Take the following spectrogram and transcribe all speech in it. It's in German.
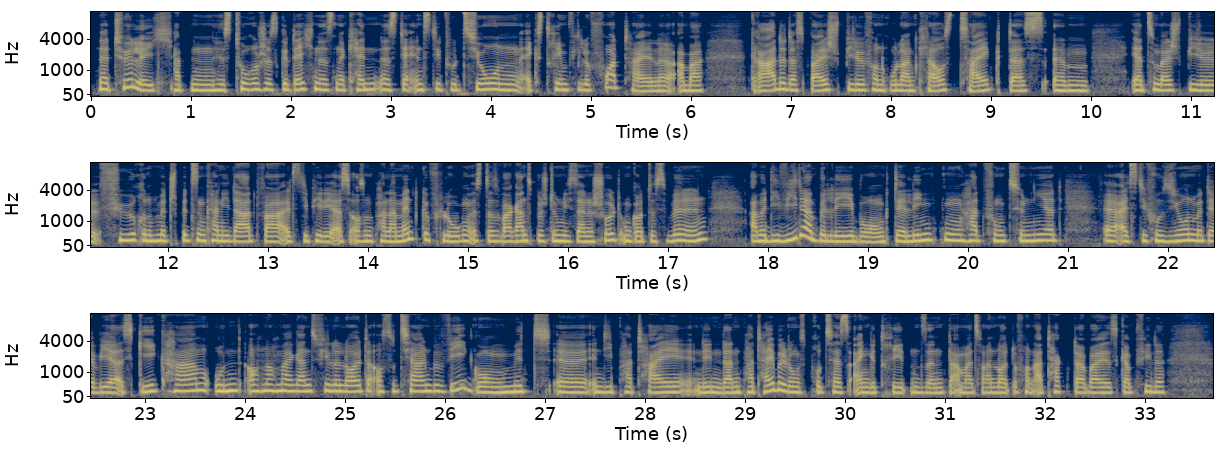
Natürlich hat ein historisches Gedächtnis, eine Kenntnis der Institutionen extrem viele Vorteile. Aber gerade das Beispiel von Roland Klaus zeigt, dass ähm, er zum Beispiel führend mit Spitzenkandidat war, als die PDS aus dem Parlament geflogen ist. Das war ganz bestimmt nicht seine Schuld, um Gottes Willen. Aber die Wiederbelebung der Linken hat funktioniert, äh, als die Fusion mit der WASG kam und auch nochmal ganz viele Leute aus sozialen Bewegungen mit äh, in die Partei, in den dann Parteibildungsprozess eingetreten sind. Damals waren Leute von Attac dabei. Es gab viele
